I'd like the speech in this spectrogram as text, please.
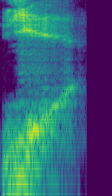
Yeah!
